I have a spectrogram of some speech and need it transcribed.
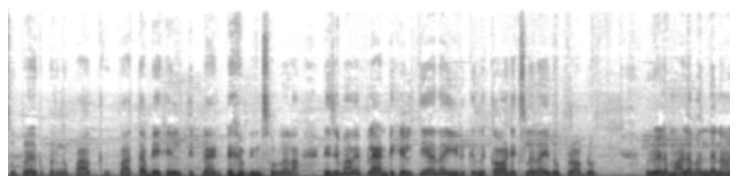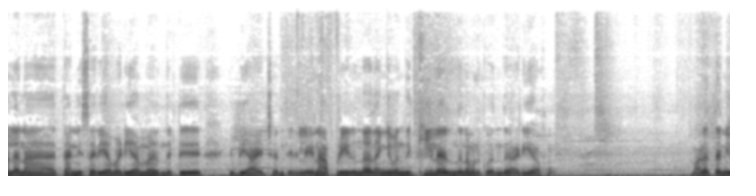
சூப்பராக இருக்குது பாருங்கள் பார்க்க பார்த்தா அப்படியே ஹெல்த்தி பிளான்ட்டு அப்படின்னு சொல்லலாம். நிஜமாகவே பிளான்ட்டு ஹெல்த்தியாக தான் இருக்குது இந்த காடெக்ஸில் தான் ஏதோ ப்ராப்ளம் ஒருவேளை மழை வந்தனால நான் தண்ணி சரியாக வடியாமல் இருந்துட்டு இப்படி ஆயிடுச்சான்னு தெரியல. ஏன்னா அப்படி இருந்தால் தான் இங்கே வந்து கீழே இருந்து நம்மளுக்கு வந்து அடியாகும். மழை தண்ணி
